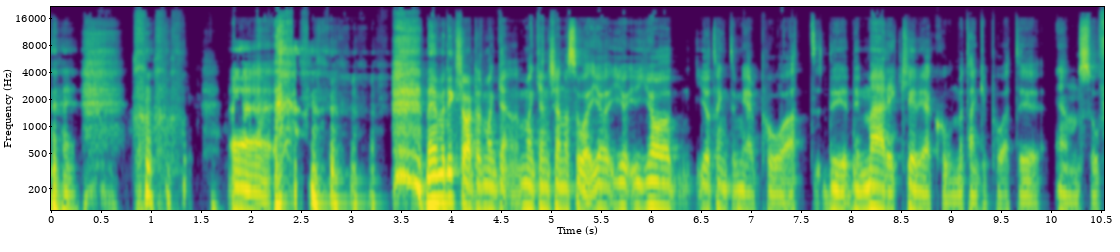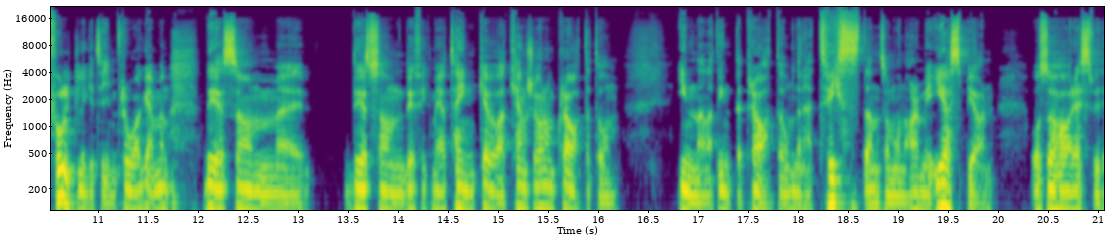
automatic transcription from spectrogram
Nej, men det är klart att man kan, man kan känna så. Jag, jag, jag tänkte mer på att det, det är märklig reaktion med tanke på att det är en så fullt legitim fråga. Men det som, det som det fick mig att tänka var att kanske har de pratat om innan att inte prata om den här tvisten som hon har med Esbjörn. Och så har SVT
